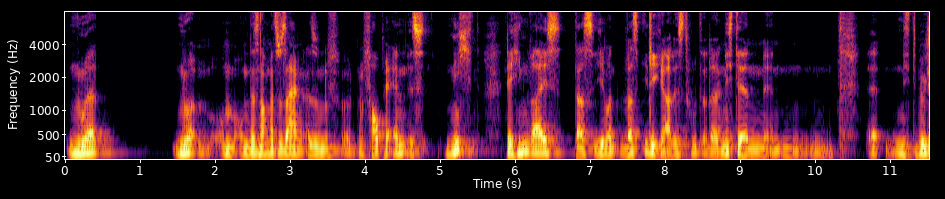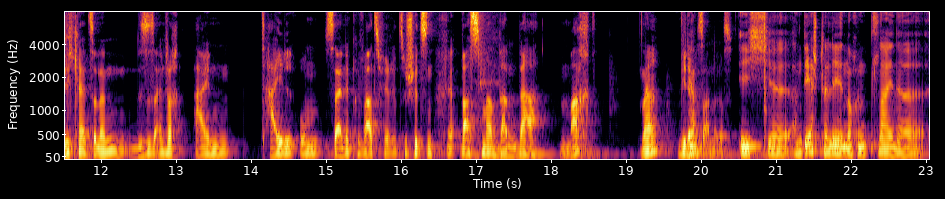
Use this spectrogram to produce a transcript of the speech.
nur, nur um, um das nochmal zu sagen, also ein VPN ist nicht der Hinweis, dass jemand was Illegales tut oder nicht der äh, nicht die Möglichkeit, sondern das ist einfach ein Teil, um seine Privatsphäre zu schützen. Ja. Was man dann da macht, na, wieder Ja. was anderes. Ich äh, an der Stelle noch ein kleiner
